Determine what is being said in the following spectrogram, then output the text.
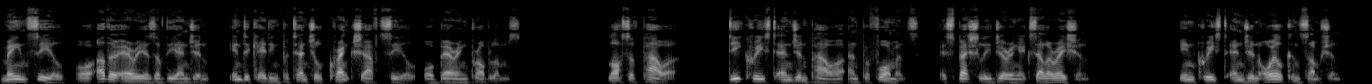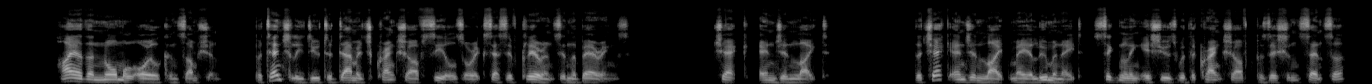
main seal or other areas of the engine indicating potential crankshaft seal or bearing problems. Loss of power, decreased engine power and performance, especially during acceleration. Increased engine oil consumption, higher than normal oil consumption, potentially due to damaged crankshaft seals or excessive clearance in the bearings. Check engine light. The check engine light may illuminate, signaling issues with the crankshaft position sensor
